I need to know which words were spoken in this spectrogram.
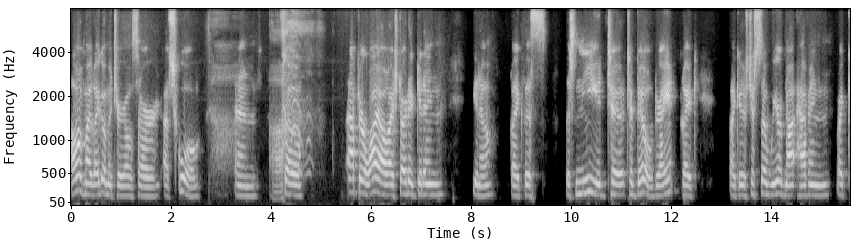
all of my Lego materials are at school, and Uh, so after a while, I started getting, you know, like this this need to to build, right? Like like it was just so weird not having like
